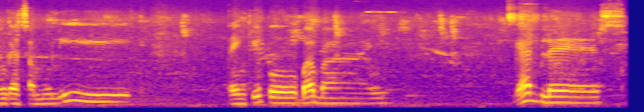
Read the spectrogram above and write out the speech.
hanggang sa muli. Thank you po. Bye-bye. God bless.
